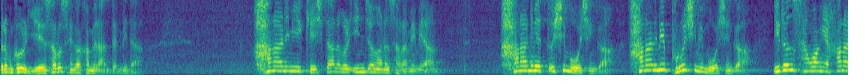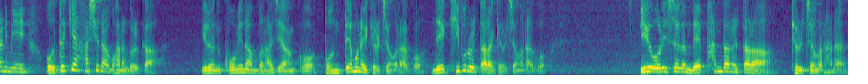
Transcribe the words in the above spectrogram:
여러분 그걸 예사로 생각하면 안 됩니다. 하나님이 계시다는 걸 인정하는 사람이면 하나님의 뜻이 무엇인가? 하나님의 부르심이 무엇인가? 이런 상황에 하나님이 어떻게 하시라고 하는 걸까? 이런 고민 한번 하지 않고 돈 때문에 결정을 하고 내 기분을 따라 결정을 하고 이 어리석은 내 판단을 따라 결정을 하는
